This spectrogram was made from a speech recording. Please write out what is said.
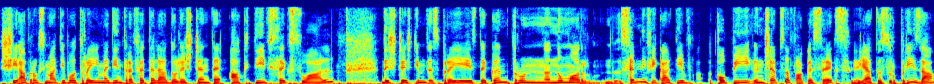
și aproximativ o treime dintre fetele adolescente activi sexual. Deci ce știm despre ei este că într-un număr semnificativ copiii încep să facă sex, iată surpriza.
